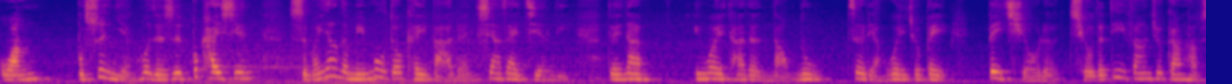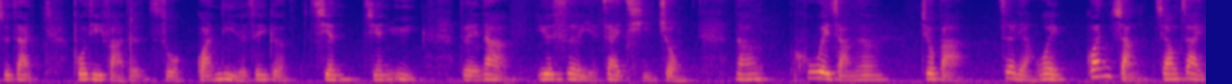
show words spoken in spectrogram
王不顺眼或者是不开心，什么样的名目都可以把人下在监里。对，那因为他的恼怒，这两位就被。被囚了，囚的地方就刚好是在波提法的所管理的这个监监狱。对，那约瑟也在其中。那护卫长呢，就把这两位官长交在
